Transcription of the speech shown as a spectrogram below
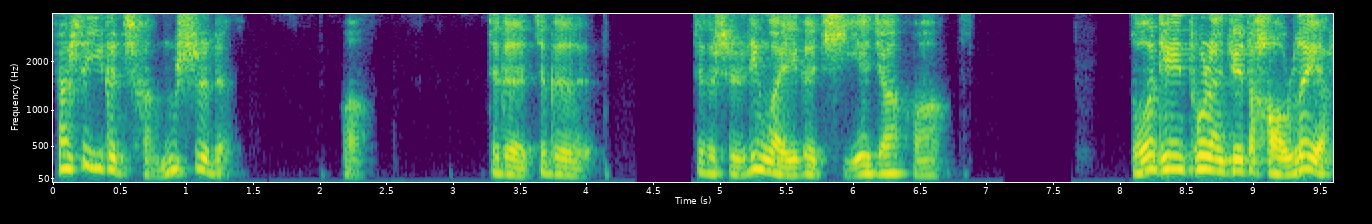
他是一个城市的啊。这个这个这个是另外一个企业家啊。昨天突然觉得好累啊，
